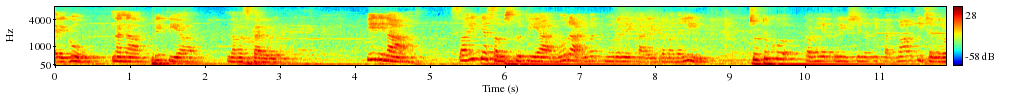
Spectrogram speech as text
ಎಲ್ಲರಿಗೂ ನನ್ನ ಪ್ರೀತಿಯ ನಮಸ್ಕಾರಗಳು. ಈ ದಿನ ಸಾಹಿತ್ಯ ಸಂಸ್ಕೃತಿಯ ನೂರ ಐವತ್ತ್ಮೂರನೇ ಕಾರ್ಯಕ್ರಮದಲ್ಲಿ ಚುಟುಕು ಕವಿಯತ್ರಿ ಶ್ರೀಮತಿ ಪದ್ಮಾವತಿ ಚಂದ್ರು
